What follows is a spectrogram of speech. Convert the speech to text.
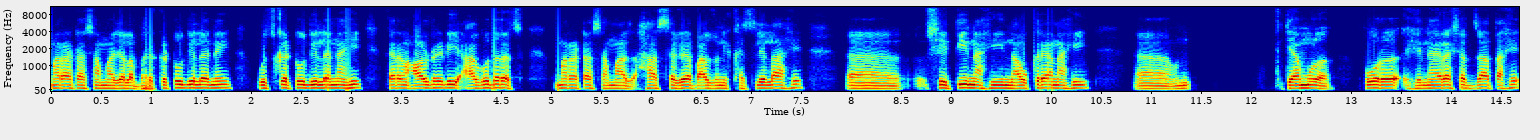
मराठा समाजाला भरकटू दिलं नाही उचकटू दिलं नाही. कारण ऑलरेडी अगोदरच मराठा समाज हा सगळ्या बाजूने खचलेला आहे. शेती नाही नोकऱ्या नाही. त्यामुळं पोरं हे नैराश्यात जात आहे.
